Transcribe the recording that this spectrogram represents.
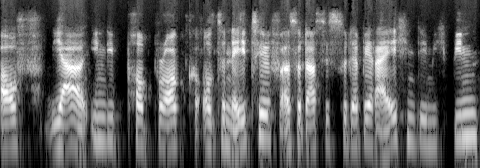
auf ja, Indie Pop Rock Alternative, also das ist so der Bereich, in dem ich bin,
